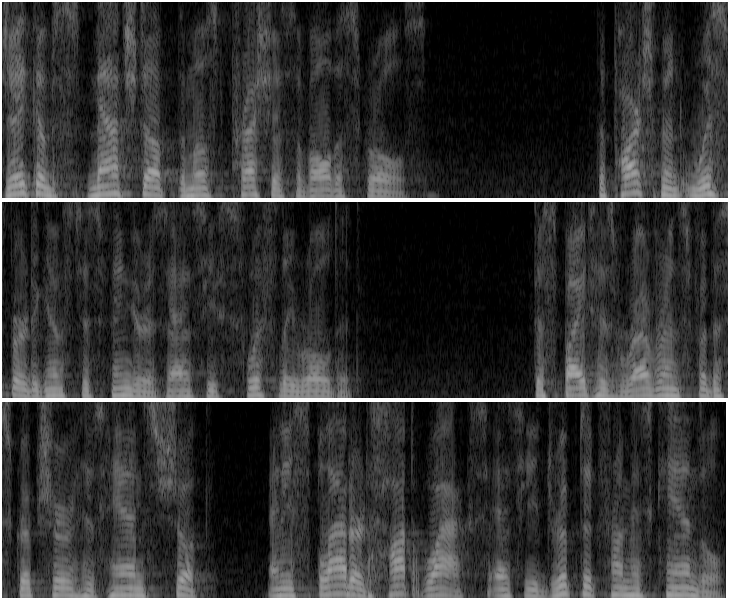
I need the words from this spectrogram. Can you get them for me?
Jacob snatched up the most precious of all the scrolls. The parchment whispered against his fingers as he swiftly rolled it. Despite his reverence for the scripture, his hands shook, and he splattered hot wax as he dripped it from his candle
